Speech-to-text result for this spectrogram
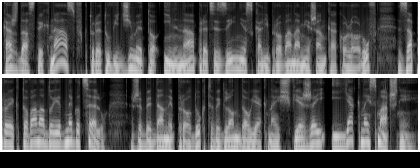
Każda z tych nazw, które tu widzimy, to inna, precyzyjnie skalibrowana mieszanka kolorów, zaprojektowana do jednego celu, żeby dany produkt wyglądał jak najświeżej i jak najsmaczniej.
